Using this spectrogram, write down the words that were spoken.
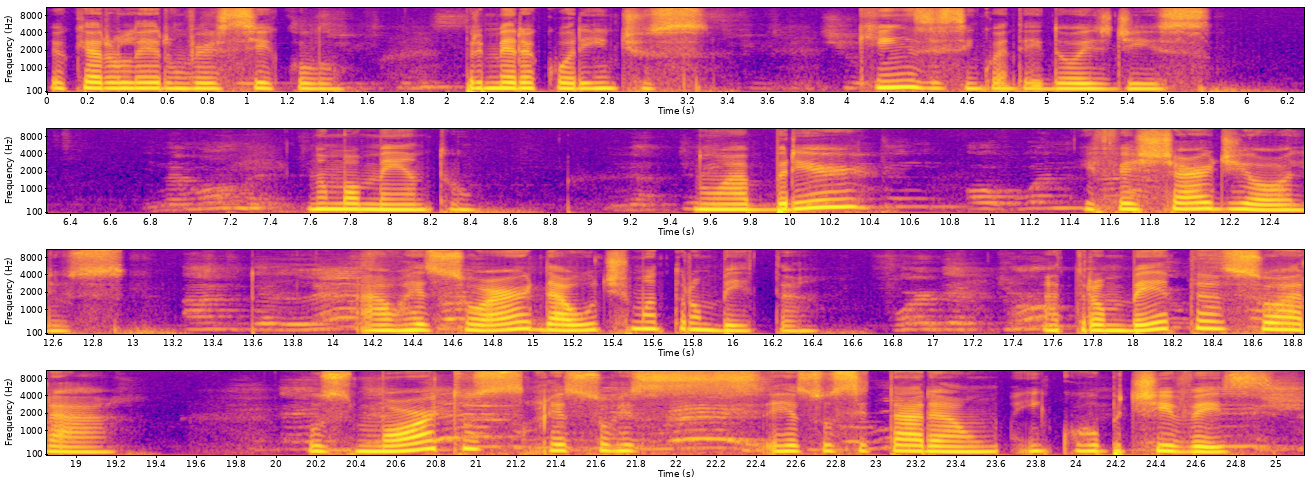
Eu quero ler um versículo, 1 Coríntios 15, 52 diz: No momento, no abrir e fechar de olhos, ao ressoar da última trombeta, a trombeta soará, os mortos ressuscitarão incorruptíveis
